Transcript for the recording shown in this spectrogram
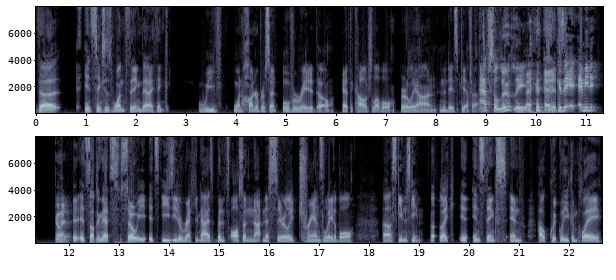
The instincts is one thing that I think we've 100% overrated though at the college level early on in the days of PFF. Absolutely. Because I mean, it, go ahead. It's something that's so e- it's easy to recognize, but it's also not necessarily translatable uh, scheme to scheme. Uh, like I- instincts and how quickly you can play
